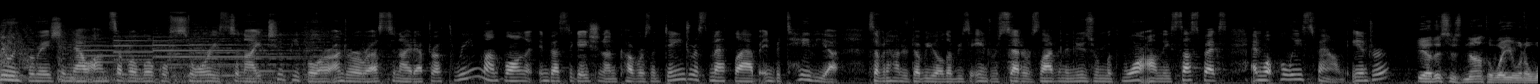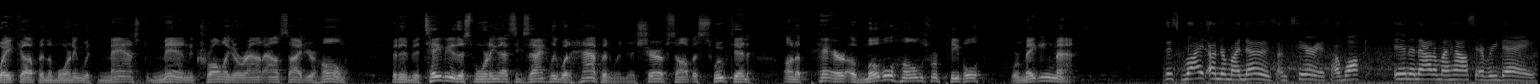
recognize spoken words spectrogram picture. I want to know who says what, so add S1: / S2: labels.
S1: New information now on several local stories tonight. Two people are under arrest tonight after a three-month-long investigation uncovers a dangerous meth lab in Batavia. 700 WLW's Andrew Setters live in the newsroom with more on these suspects and what police found. Andrew?
S2: Yeah, this is not the way you want to wake up in the morning with masked men crawling around outside your home. But in Batavia this morning, that's exactly what happened when the sheriff's office swooped in on a pair of mobile homes where people were making meth.
S3: This right under my nose. I'm serious. I walk in and out of my house every day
